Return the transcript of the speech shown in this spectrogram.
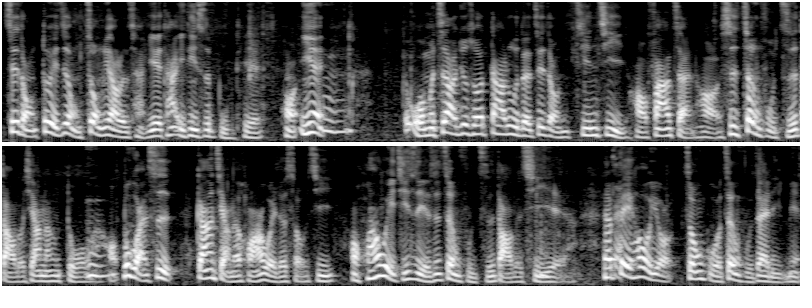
这种对这种重要的产业，它一定是补贴哦，因为我们知道，就是说大陆的这种经济哈发展哈是政府指导的相当多嘛，不管是刚刚讲的华为的手机，哦，华为其实也是政府指导的企业啊，那背后有中国政府在里面。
